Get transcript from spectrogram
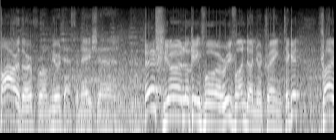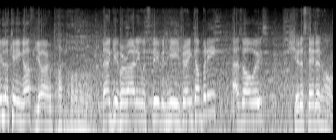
farther from your destination. If you're looking for a refund on your train ticket, try looking up your butthole. Thank you for riding with Stephen He Train Company. As always, should have stayed at home.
